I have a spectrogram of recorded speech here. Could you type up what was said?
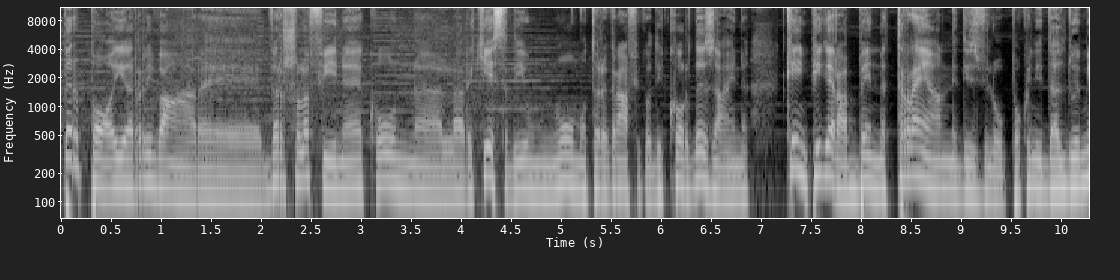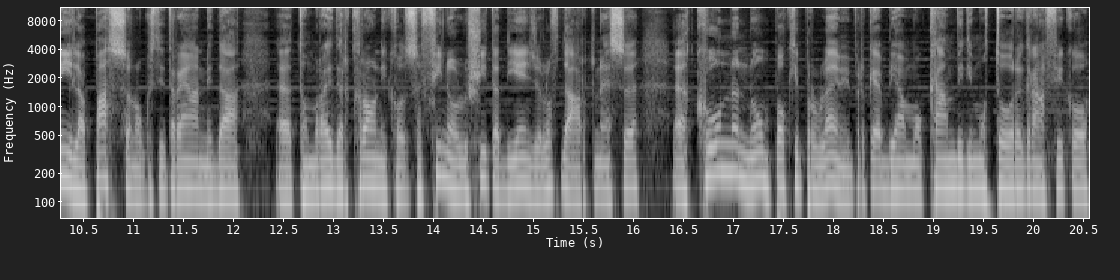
per poi arrivare verso la fine con la richiesta di un nuovo motore grafico di core design che impiegherà ben tre anni di sviluppo. Quindi dal 2000 passano questi tre anni da eh, Tomb Raider Chronicles fino all'uscita di Angel of Darkness eh, con non pochi problemi perché abbiamo cambi di motore grafico,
